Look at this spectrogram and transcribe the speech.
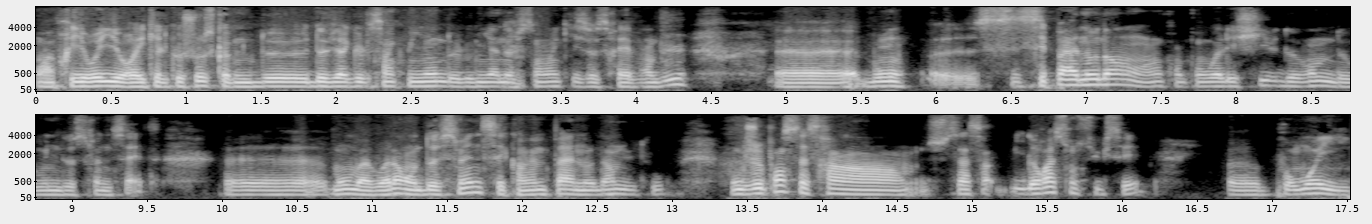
bon a priori il y aurait quelque chose comme 2 2,5 millions de Lumia 920 qui se seraient vendus. Euh, bon, euh, c'est pas anodin hein, quand on voit les chiffres de vente de Windows Phone 7. Euh, bon bah voilà, en deux semaines, c'est quand même pas anodin du tout. Donc je pense que ça sera, un, ça sera il aura son succès. Euh, pour moi, il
